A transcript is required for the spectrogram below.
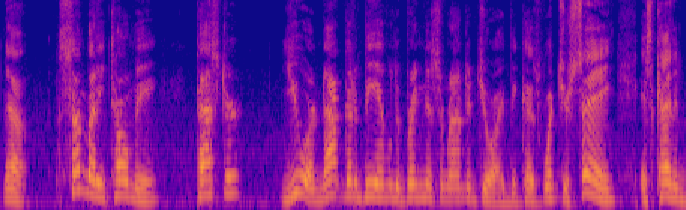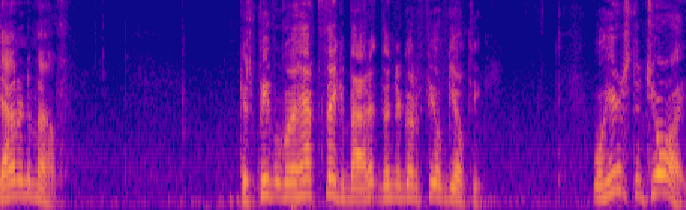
now somebody told me, Pastor, you are not going to be able to bring this around to joy because what you're saying is kind of down in the mouth. Because people are going to have to think about it, then they're going to feel guilty. Well, here's the joy.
